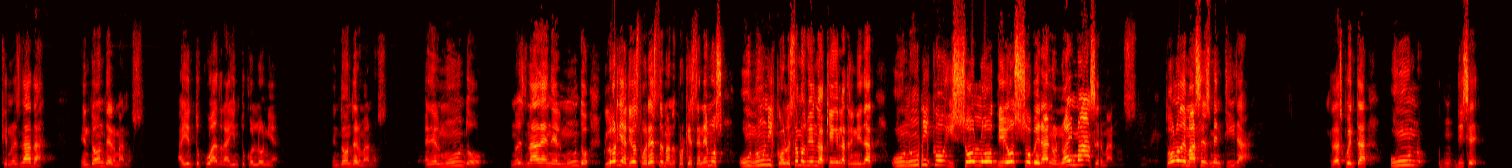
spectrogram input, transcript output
Que no es nada. ¿En dónde, hermanos? Ahí en tu cuadra, ahí en tu colonia. ¿En dónde, hermanos? en el mundo. No es nada en el mundo. Gloria a Dios por esto, hermanos, porque tenemos un único, lo estamos viendo aquí en la Trinidad, un único y solo Dios soberano. No hay más, hermanos. Todo lo demás es mentira. ¿Te das cuenta? Un, dice,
